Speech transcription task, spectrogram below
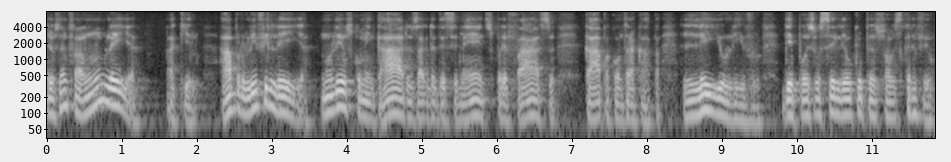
Eu sempre falo, não leia aquilo. Abra o livro e leia. Não leia os comentários, agradecimentos, prefácio, capa contra capa. Leia o livro. Depois você lê o que o pessoal escreveu.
